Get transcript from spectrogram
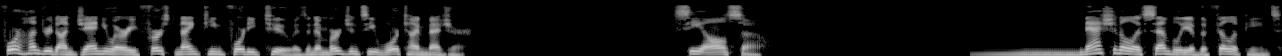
400 on January 1, 1942 as an emergency wartime measure. See also National Assembly of the Philippines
